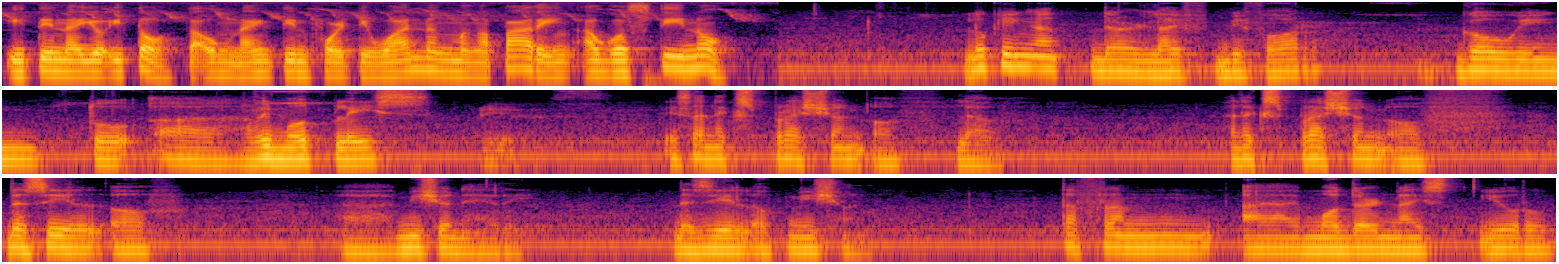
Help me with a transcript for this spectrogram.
Itinayo ito taong 1941 ng mga paring Agostino. Looking at their life before going to a remote place is an expression of love an expression of the zeal of uh, missionary the zeal of mission. Ta from a modernized Europe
